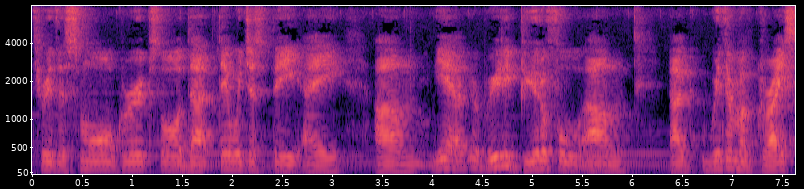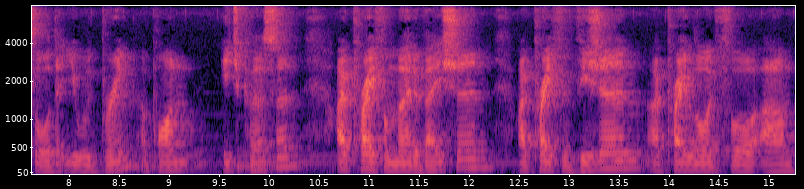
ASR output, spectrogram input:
through the small groups, Lord, that there would just be a um, yeah, a really beautiful um, uh, rhythm of grace, Lord, that you would bring upon each person. I pray for motivation. I pray for vision. I pray, Lord, for um,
